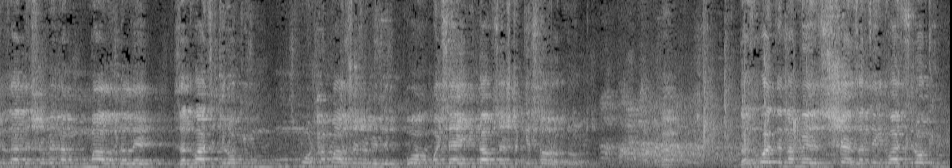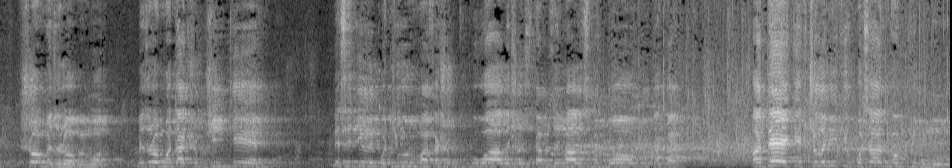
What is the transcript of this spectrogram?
сказати, що ви нам мало дали за 20 років, можна мало що зробити, Бог Мойсеєві дав все ж таки 40 років. Дозвольте нам ми ще за цих 20 років, що ми зробимо? Ми зробимо так, щоб жінки не сиділи по тюрмах, а щоб купували щось там, займалися любов'ю і так далі. А деяких чоловіків посадимо в тюрму.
